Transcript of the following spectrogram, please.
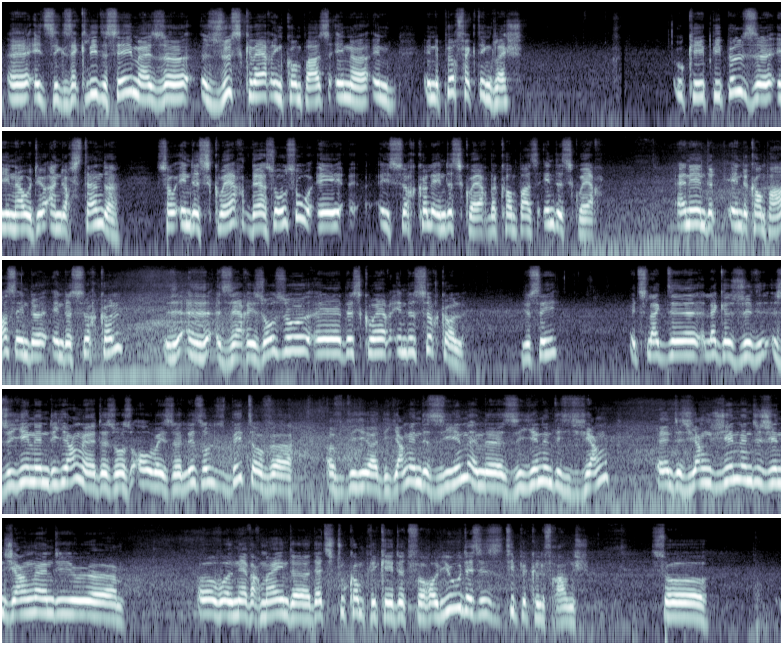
uh, it's exactly the same as uh, the square in compass in, uh, in, in the perfect English. Okay, people, uh, now do you understand? So in the square, there's also a, a circle in the square, the compass in the square. And in the in the compass, in the in the circle, uh, there is also uh, the square in the circle. You see, it's like the like the, the yin and the yang. Uh, there was always a little bit of uh, of the uh, the yang and the yin, and the, the yin and the yang, and the yang yin and the yin yang, and you. Oh, well, never mind, that's too complicated for all you. This is typical French. So,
